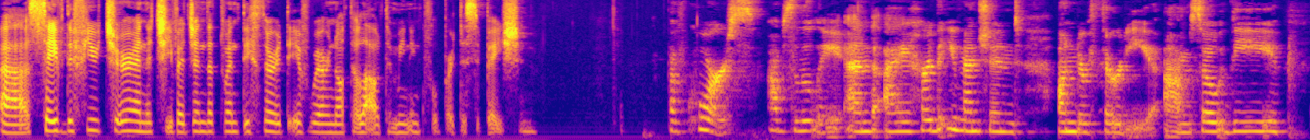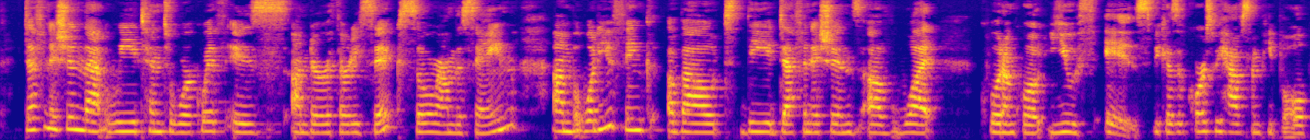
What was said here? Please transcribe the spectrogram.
uh, save the future and achieve Agenda 2030 if we are not allowed meaningful participation. Of course, absolutely. And I heard that you mentioned under 30. Um, so the definition that we tend to work with is under 36, so around the same. Um, but what do you think about the definitions of what quote unquote youth is. Because of course we have some people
